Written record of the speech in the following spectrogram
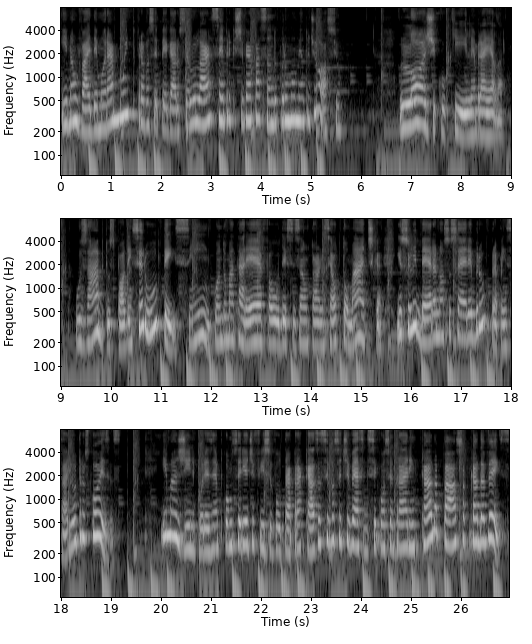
e não vai demorar muito para você pegar o celular sempre que estiver passando por um momento de ócio. Lógico que, lembra ela, os hábitos podem ser úteis, sim, quando uma tarefa ou decisão torna-se automática, isso libera nosso cérebro para pensar em outras coisas. Imagine, por exemplo, como seria difícil voltar para casa se você tivesse de se concentrar em cada passo a cada vez.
